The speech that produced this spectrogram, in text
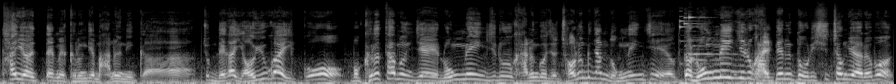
타이어 때문에 그런 게 많으니까 좀 내가 여유가 있고 뭐 그렇다면 이제 롱레인지로 가는 거죠. 저는 그냥 롱레인지예요. 그러니까 롱레인지로 갈 때는 또 우리 시청자 여러분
